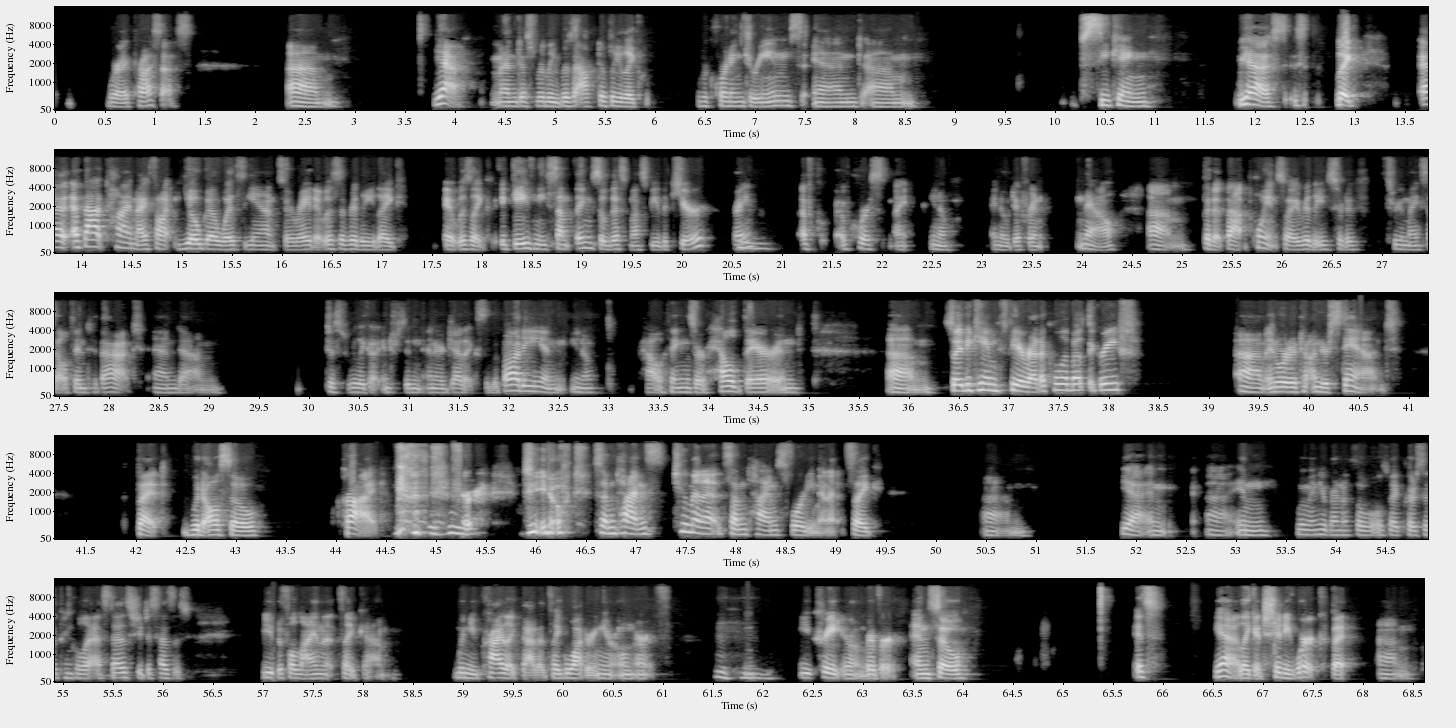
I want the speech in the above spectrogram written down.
where i process. Um yeah and just really was actively like recording dreams and um seeking yes like at, at, that time i thought yoga was the answer right it was a really like it was like it gave me something so this must be the cure right mm. of, of course i you know i know different now um but at that point so i really sort of threw myself into that and um just really got interested in energetics of the body and you know how things are held there and um, so i became theoretical about the grief um, in order to understand but would also cry mm-hmm. for you know sometimes two minutes sometimes 40 minutes like um yeah and uh, in women who run with the wolves by clarissa pinkola estes she just has this beautiful line that's like um when you cry like that it's like watering your own earth mm-hmm. You create your own river and so it's yeah like it's shitty work but um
